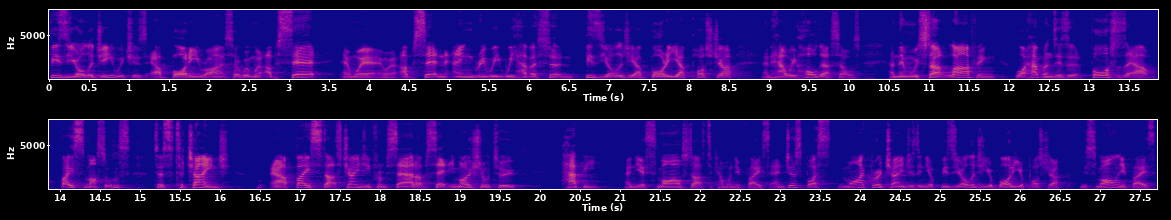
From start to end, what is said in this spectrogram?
physiology, which is our body, right? So when we're upset and we're, we're upset and angry, we, we have a certain physiology, our body, our posture, and how we hold ourselves. And then when we start laughing, what happens is it forces our face muscles to, to change. Our face starts changing from sad, upset, emotional to happy, and your smile starts to come on your face. And just by micro changes in your physiology, your body, your posture, your smile on your face,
